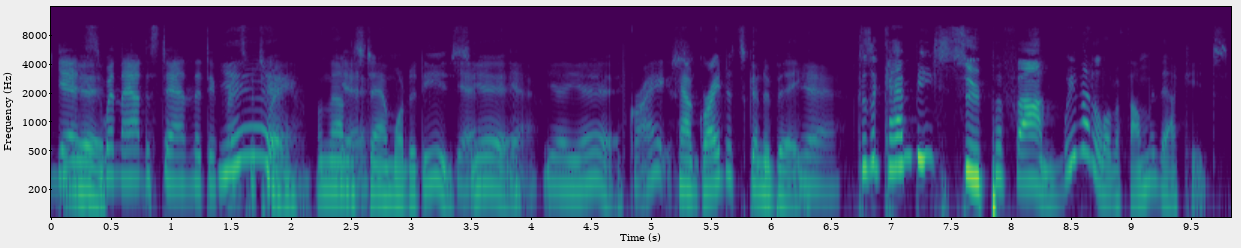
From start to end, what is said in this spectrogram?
Yes. yeah. When they understand the difference between. when they Yeah. understand what it is. Yeah, Yeah, yeah. yeah, yeah. Great. How great it's going to be. Yeah. because it can be super fun. We've had a lot of fun with our kids.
